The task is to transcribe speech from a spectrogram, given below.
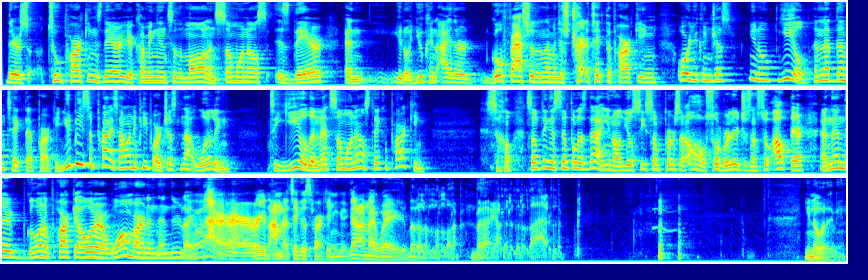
there's two parkings there. You're coming into the mall and someone else is there and you know you can either go faster than them and just try to take the parking or you can just you know yield and let them take that parking. You'd be surprised how many people are just not willing to yield and let someone else take a parking. So something as simple as that, you know, you'll see some person, oh, so religious and so out there, and then they're going to park out there at Walmart, and then they're like, I'm gonna take this parking, get out of my way. You know what I mean.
